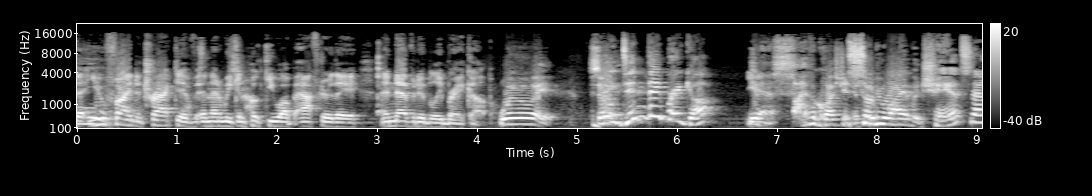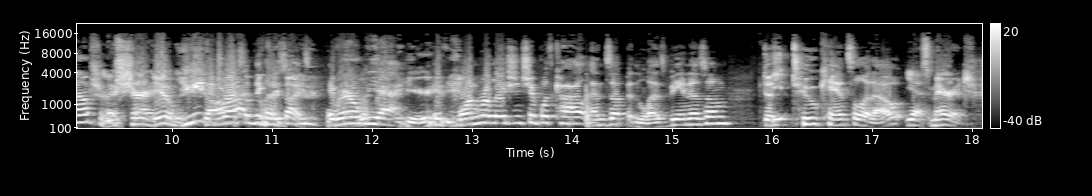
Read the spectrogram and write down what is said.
that you Oh. find attractive, and then we can hook you up after they inevitably break up. Wait, wait, wait. So They, didn't they break up? Yes. I have a question. So do I have a chance now? Should I sure do. You need to try something Like, precise. If- Where are we at here? if one relationship with Kyle ends up in lesbianism, does Yeah. two cancel it out? yes, marriage.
